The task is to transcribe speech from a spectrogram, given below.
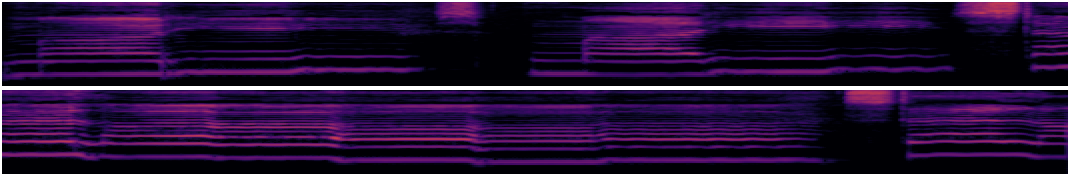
Maris. Maris. Stella. Stella.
